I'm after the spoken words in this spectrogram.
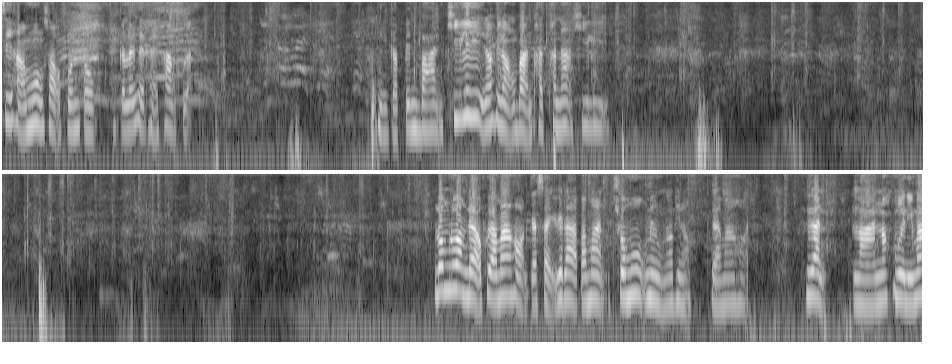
สี่หาโมงเสาร์ฝนตก ก็เลยเห็ดให้ทางเปื่อนนี่ก็เป็นบ้านคีรีเนาะพี่น้องบ้านพัฒนาคีรี รวมๆแล้วเพื่อมาหอดก็ใส่เวลาประมาณชั่วโมงหนึ่งเนาะพี่น้องเพื่อมาหอด เพื่อนร้านเนาะมือนี้มา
